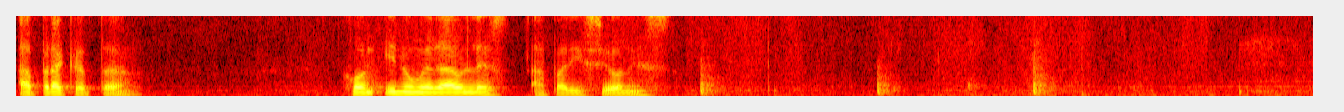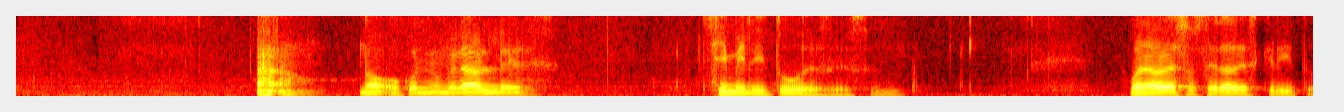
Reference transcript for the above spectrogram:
aprakata, con innumerables apariciones. No, o con innumerables similitudes. Bueno, ahora eso será descrito.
